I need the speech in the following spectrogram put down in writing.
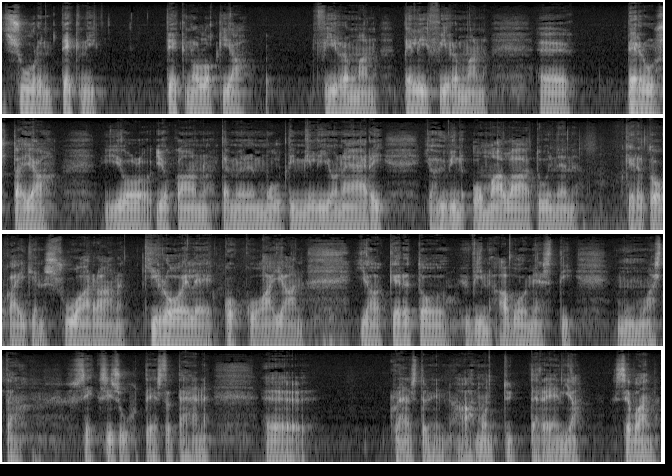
suurin tekni, teknologiafirman, pelifirman perustaja, jo, joka on tämmöinen multimiljonääri ja hyvin omalaatuinen, kertoo kaiken suoraan, kiroilee koko ajan ja kertoo hyvin avoimesti muun muassa seksisuhteesta tähän Cranstonin hahmon tyttäreen ja se vaan,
